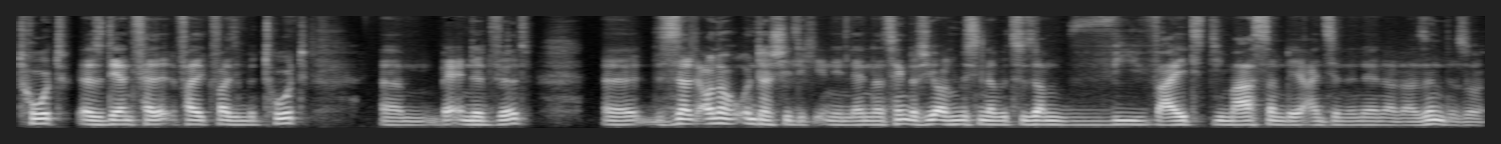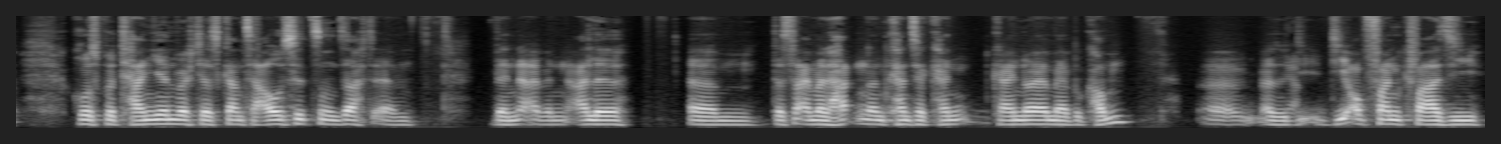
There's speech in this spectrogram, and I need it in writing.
tot, also deren Fall, Fall quasi mit Tod ähm, beendet wird. Äh, das ist halt auch noch unterschiedlich in den Ländern. Das hängt natürlich auch ein bisschen damit zusammen, wie weit die Maßnahmen der einzelnen Länder da sind. Also Großbritannien möchte das Ganze aussitzen und sagt, ähm, wenn, wenn alle ähm, das einmal hatten, dann kann es ja kein, kein neuer mehr bekommen. Ähm, also Ja. die, die opfern quasi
